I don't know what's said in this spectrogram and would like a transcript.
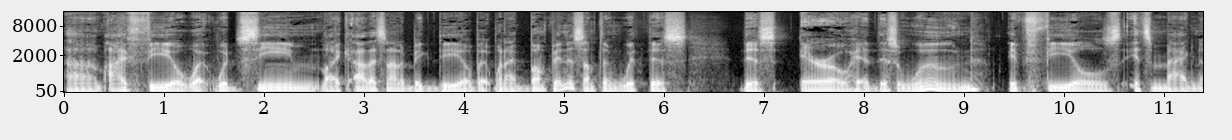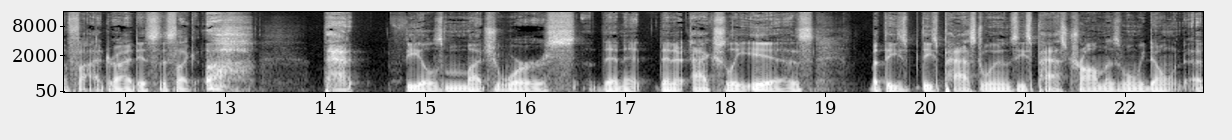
um, I feel what would seem like, oh, that's not a big deal. But when I bump into something with this, this arrowhead, this wound, it feels it's magnified, right? It's just like, oh, that feels much worse than it than it actually is. But these these past wounds, these past traumas, when we don't, uh,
